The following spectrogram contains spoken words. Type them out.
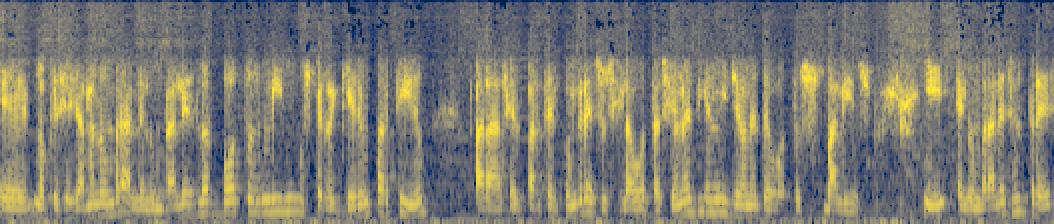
eh, lo que se llama el umbral. El umbral es los votos mínimos que requiere un partido para hacer parte del Congreso. Si la votación es 10 millones de votos válidos y el umbral es el 3,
